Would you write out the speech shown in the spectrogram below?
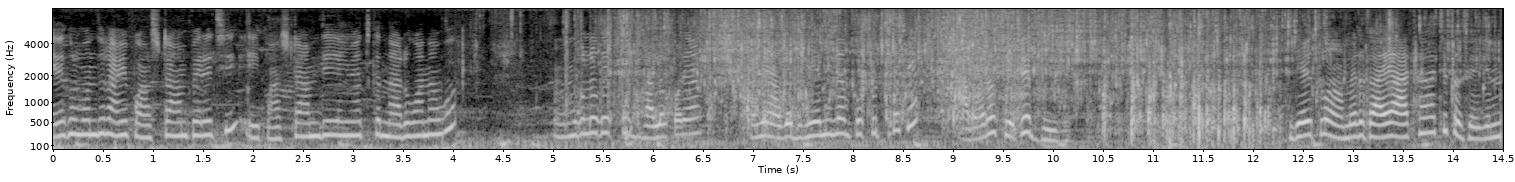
এই দেখুন বন্ধুরা, আমি পাঁচটা আম পেরেছি। এই পাঁচটা আম দিয়ে আমি আজকে নাড়ু বানাবো। আমগুলোকে খুব ভালো করে আমি আগে ধুয়ে নিলাম পুকুর থেকে, আবারও কেটে ধুইব। যেহেতু আমের গায়ে আঠা আছে তো, সেই জন্য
